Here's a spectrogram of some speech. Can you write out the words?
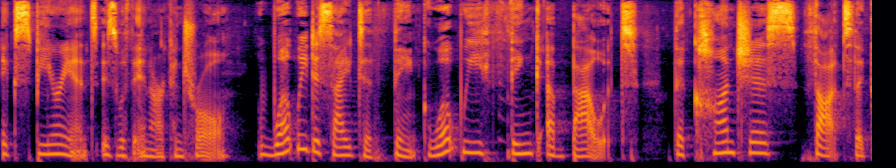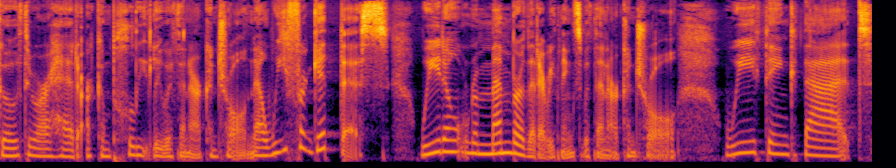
experience is within our control. What we decide to think, what we think about, the conscious thoughts that go through our head are completely within our control. Now we forget this. We don't remember that everything's within our control. We think that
